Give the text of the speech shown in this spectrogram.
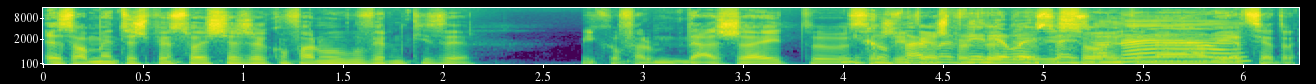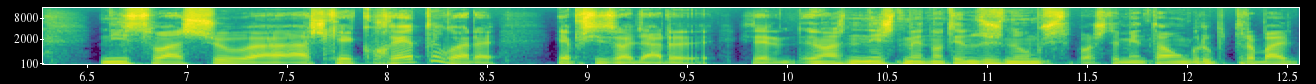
as aumentos das pensões seja conforme o governo quiser. E conforme dá jeito, seja em vésperas de eleições ou não, não. e etc. Nisso acho, acho que é correto. Agora, é preciso olhar. quer dizer, Nós neste momento não temos os números. Supostamente há um grupo de trabalho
